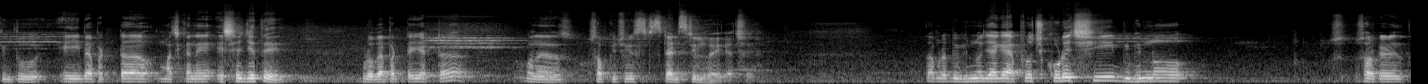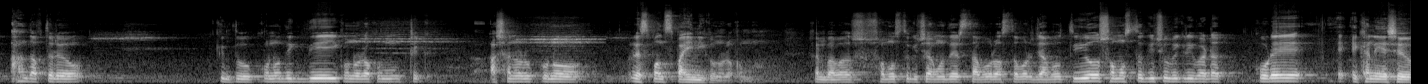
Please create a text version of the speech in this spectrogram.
কিন্তু এই ব্যাপারটা মাঝখানে এসে যেতে পুরো ব্যাপারটাই একটা মানে সব কিছুই স্ট্যান্ড স্টিল হয়ে গেছে। তো আমরা বিভিন্ন জায়গায় অ্যাপ্রোচ করেছি, বিভিন্ন স- সরকারি দপ্তরেও। কিন্তু কোনো দিক দিয়েই কোনো রকম ঠিক আশানুরূপ কোনো রেসপন্স পাইনি কোনো রকম। কারণ বাবা সমস্ত কিছু আমাদের স্থাবর, অস্থাবর যাবতীয় সমস্ত কিছু বিক্রি বাটা করে এখানে এসে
